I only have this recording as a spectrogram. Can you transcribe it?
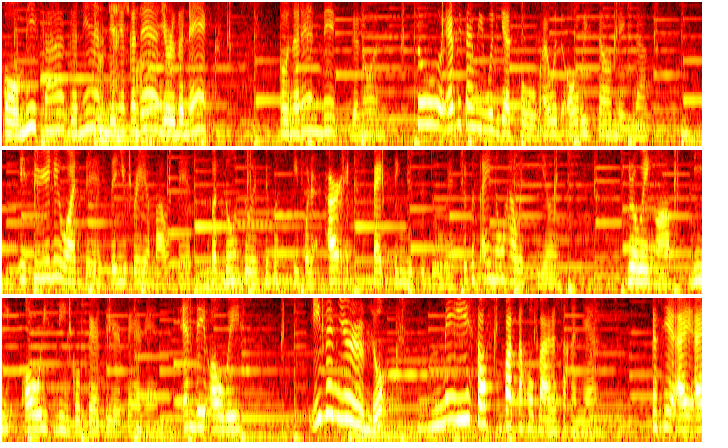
oh, Mick ha, ganyan, You're ganyan next, ka man." din, you're the next. Ikaw na rin, Mick, ganon. So, every time we would get home, I would always tell Mick na, if you really want this, then you pray about it. But don't do it because people are expecting you to do it. Because I know how it feels growing up, being always being compared to your parents. And they always, even your looks, may soft spot ako para sa kanya. Kasi I, I,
